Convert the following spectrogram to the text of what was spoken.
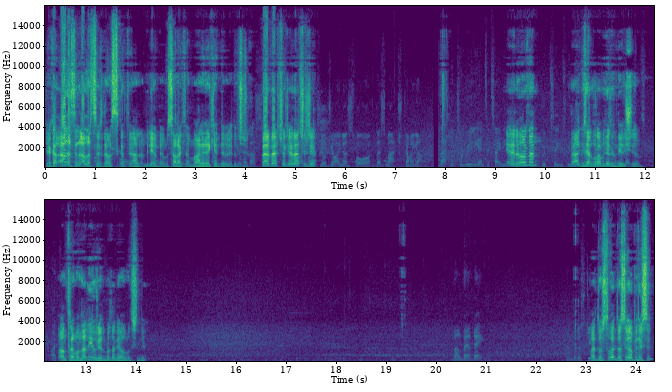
Yakal alırsın alırsın. Tamam, sıkıntı. Anla. Biliyorum ben bu salaklar. Mahalledeyken de öyleydi bu çocuk. Ver ver çocuğa ver çocuğa. Yani oradan daha güzel vurabilirdin diye düşünüyorum. Antrenmanlar iyi vuruyordun. Burada ne olmadı şimdi? Hadi dostum hadi dostum yapabilirsin.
